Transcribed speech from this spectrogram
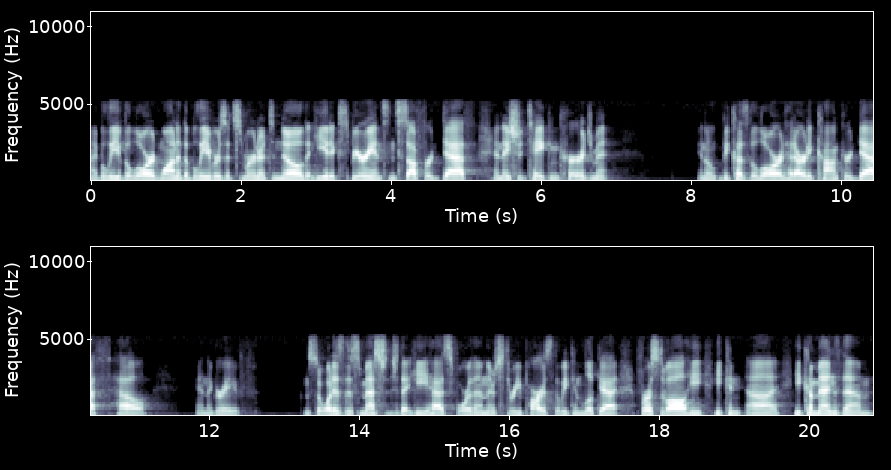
I believe the Lord wanted the believers at Smyrna to know that he had experienced and suffered death, and they should take encouragement the, because the Lord had already conquered death, hell, and the grave. And so, what is this message that he has for them? There's three parts that we can look at. First of all, he, he, uh, he commends them.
